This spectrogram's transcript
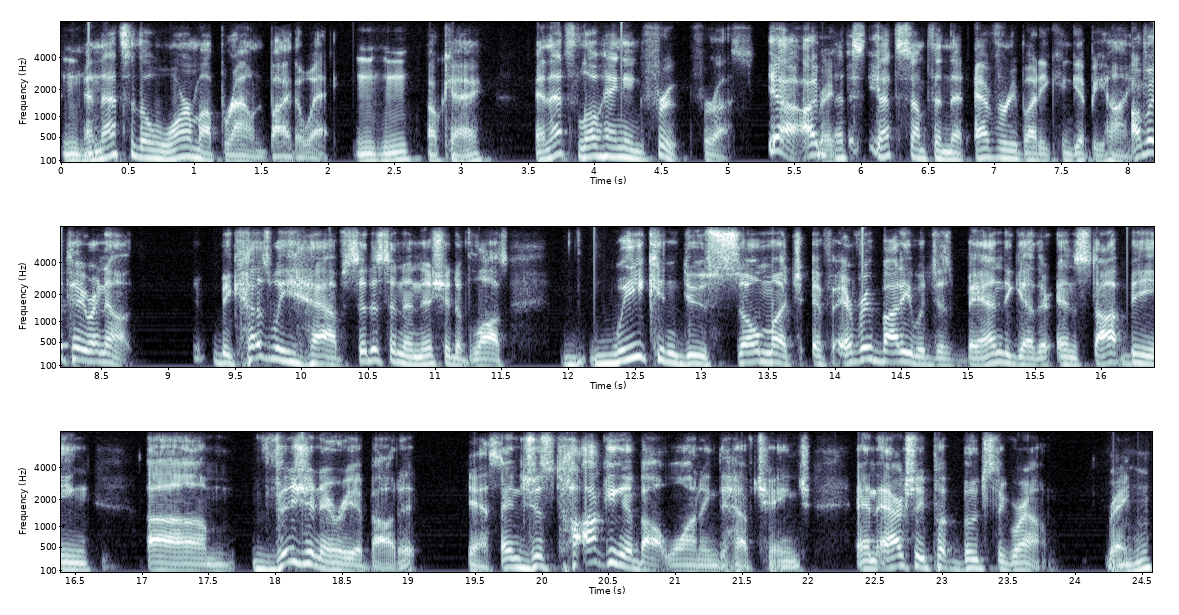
Mhm. And that's the warm up round, by the way. hmm Okay. And that's low hanging fruit for us. Yeah, I, Right. That's that's something that everybody can get behind. I'm going to tell you right now, because we have citizen initiative laws, we can do so much if everybody would just band together and stop being um, visionary about it yes. and just talking about wanting to have change and actually put boots to ground. Right. Mhm.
